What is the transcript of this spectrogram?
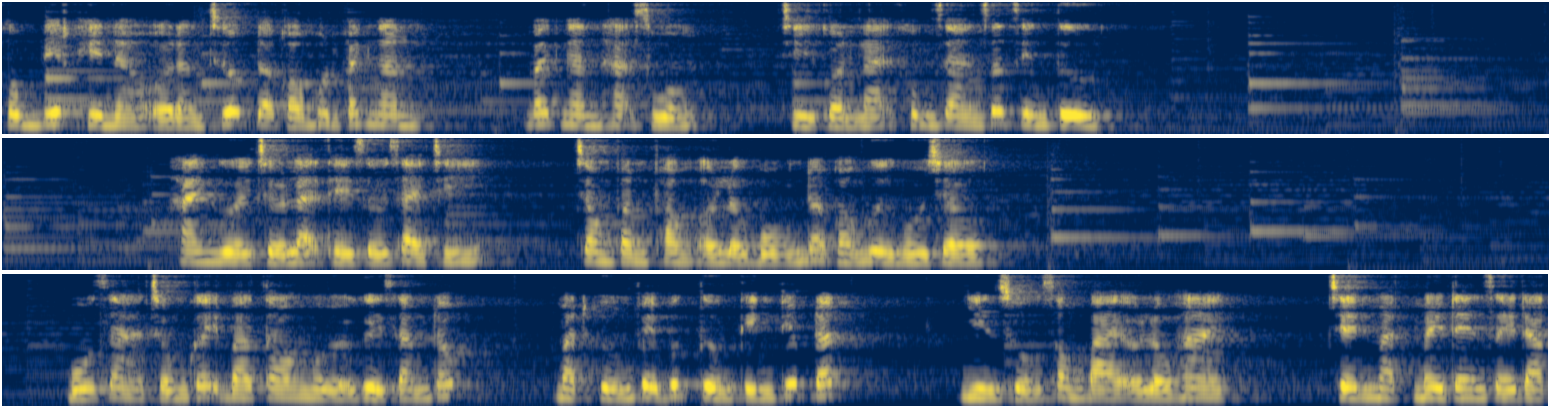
Không biết khi nào ở đằng trước đã có một vách ngăn. Vách ngăn hạ xuống, chỉ còn lại không gian rất riêng tư. Hai người trở lại thế giới giải trí. Trong văn phòng ở lầu 4 đã có người ngồi chờ. Bố già chống gậy bao to ngồi ở ghế giám đốc, mặt hướng về bức tường kính tiếp đất, nhìn xuống sòng bài ở lầu 2, trên mặt mây đen dày đặc.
